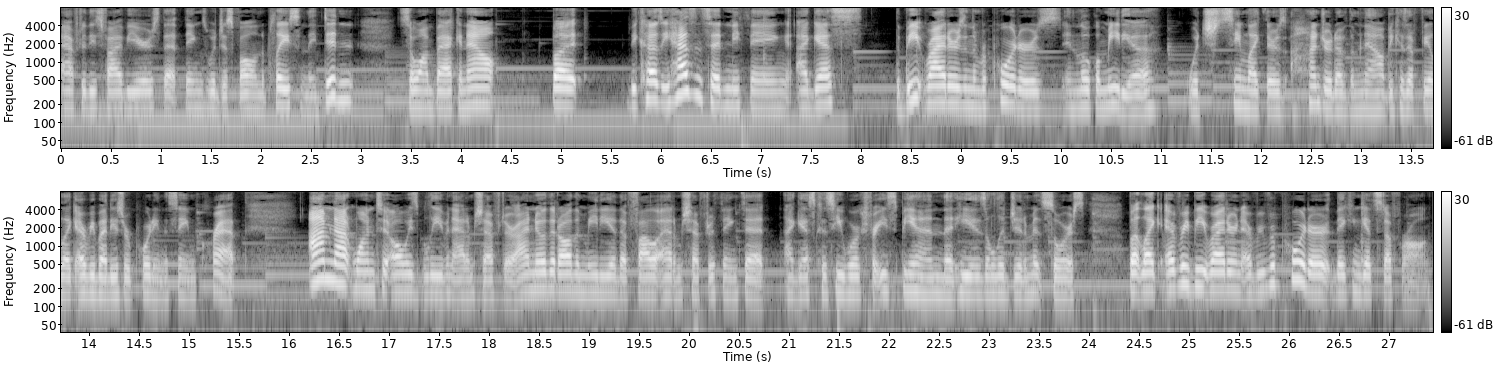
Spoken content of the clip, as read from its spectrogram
after these five years that things would just fall into place and they didn't. So I'm backing out. But because he hasn't said anything, I guess the beat writers and the reporters in local media, which seem like there's a hundred of them now because I feel like everybody's reporting the same crap. I'm not one to always believe in Adam Schefter. I know that all the media that follow Adam Schefter think that, I guess because he works for ESPN, that he is a legitimate source. But like every beat writer and every reporter, they can get stuff wrong.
